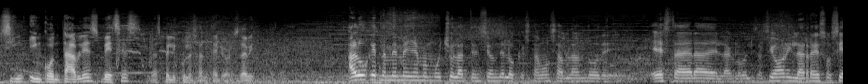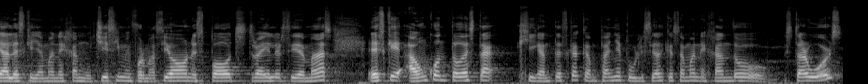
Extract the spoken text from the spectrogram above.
sin- incontables veces las películas anteriores, David. Algo que también me llama mucho la atención de lo que estamos hablando de esta era de la globalización y las redes sociales que ya manejan muchísima información, spots, trailers y demás, es que aún con toda esta gigantesca campaña de publicidad que está manejando Star Wars,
